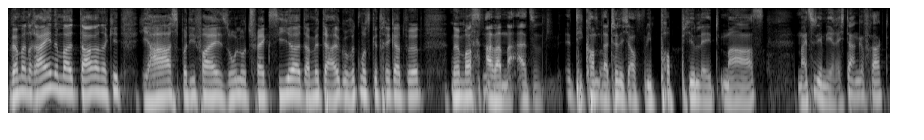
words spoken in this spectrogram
wenn man rein immer daran geht, ja, Spotify, Solo-Tracks hier, damit der Algorithmus getriggert wird. Ne, machst, Aber also, die kommt natürlich auf Repopulate Mars. Meinst du, die haben die Rechte angefragt?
